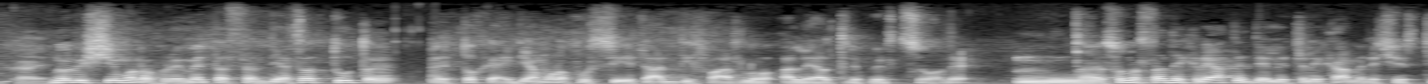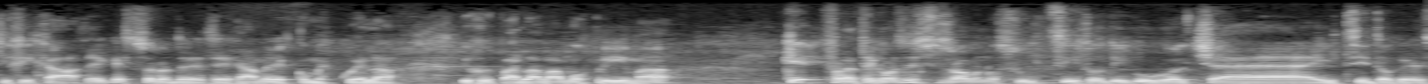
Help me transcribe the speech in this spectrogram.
Okay. Non riuscivano probabilmente a stare dietro a tutto e hanno detto ok, diamo la possibilità di farlo alle altre persone. Mm, sono state create delle telecamere certificate, che sono delle telecamere come quella di cui parlavamo prima, che fra le cose si trovano sul sito di Google, c'è il sito che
